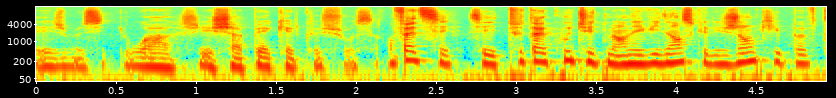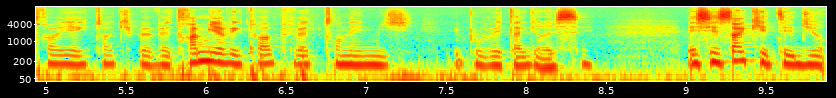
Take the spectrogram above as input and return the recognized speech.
Et je me suis dit, waouh, j'ai échappé à quelque chose. En fait, c'est- tout à coup, tu te mets en évidence que les gens qui peuvent travailler avec toi, qui peuvent être amis avec toi, peuvent être ton ennemi et pouvaient t'agresser. Et c'est ça qui était dur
